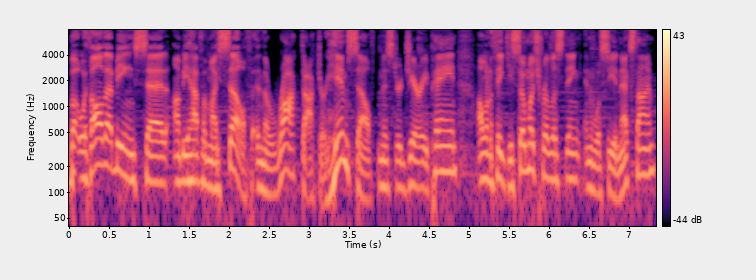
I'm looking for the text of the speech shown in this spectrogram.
But with all that being said, on behalf of myself and the rock doctor himself, Mr. Jerry Payne, I want to thank you so much for listening, and we'll see you next time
